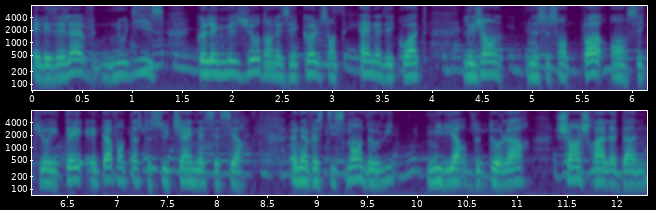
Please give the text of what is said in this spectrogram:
et les élèves nous disent que les mesures dans les écoles sont inadéquates, les gens ne se sentent pas en sécurité et davantage de soutien est nécessaire. Un investissement de 8 milliards de dollars changera la donne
